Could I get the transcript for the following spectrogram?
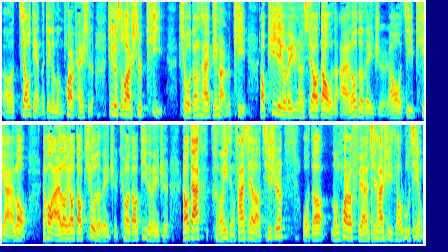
呃焦点的这个棱块开始，这个色块是 P，是我刚才编码的 P。然后 P 这个位置呢，需要到我的 L 的位置，然后我记 PL。然后 L 要到 Q 的位置，Q 要到 D 的位置。然后大家可能已经发现了，其实我的棱块的复原其实它是一条路径，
